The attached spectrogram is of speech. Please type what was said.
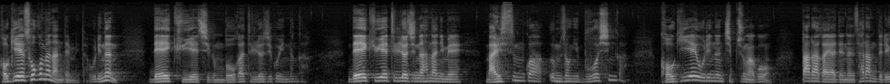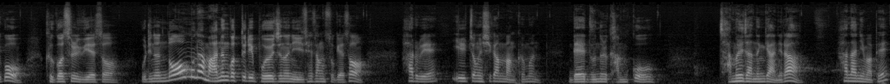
거기에 속으면 안 됩니다. 우리는 내 귀에 지금 뭐가 들려지고 있는가? 내 귀에 들려지는 하나님의 말씀과 음성이 무엇인가? 거기에 우리는 집중하고 따라가야 되는 사람들이고 그것을 위해서 우리는 너무나 많은 것들이 보여지는 이 세상 속에서 하루에 일정 시간만큼은 내 눈을 감고 잠을 자는 게 아니라 하나님 앞에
